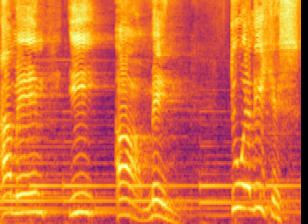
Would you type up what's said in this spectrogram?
amén y amén. Tú eliges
